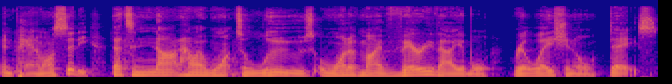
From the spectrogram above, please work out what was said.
in Panama City. That's not how I want to lose one of my very valuable relational days.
